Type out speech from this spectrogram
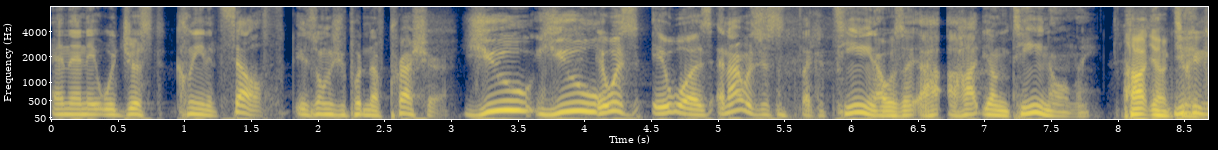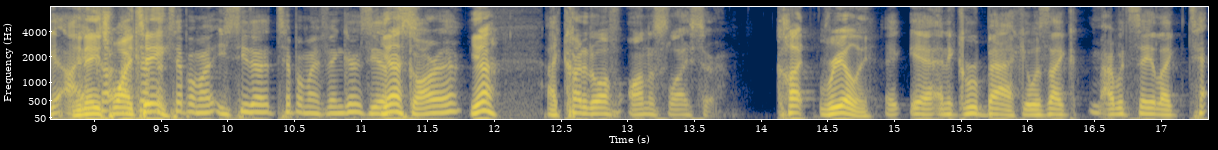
And then it would just clean itself as long as you put enough pressure. you you It was, it was, and I was just like a teen. I was a, a hot young teen only. Hot young You teen could get in I cut- I cut the HYT. tip of my, you see the tip of my finger? See that Yes. scar there? Yeah, I cut it off on the slicer. cut really. It- yeah, and it grew back. It was like I would say like 10,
